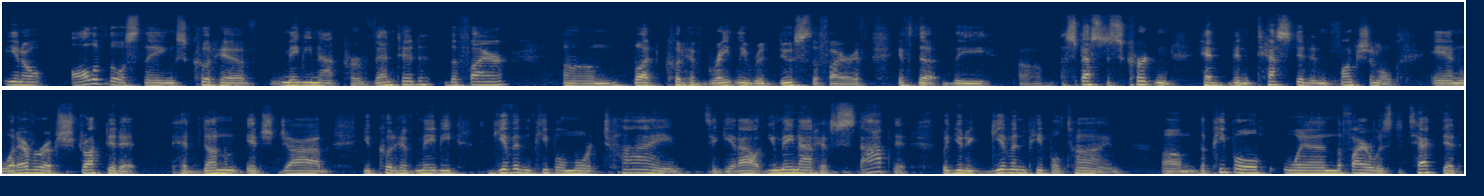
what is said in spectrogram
you know all of those things could have maybe not prevented the fire, um, but could have greatly reduced the fire if if the the asbestos curtain had been tested and functional, and whatever obstructed it had done its job. You could have maybe given people more time to get out. You may not have stopped it, but you'd have given people time. Um, the people, when the fire was detected,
